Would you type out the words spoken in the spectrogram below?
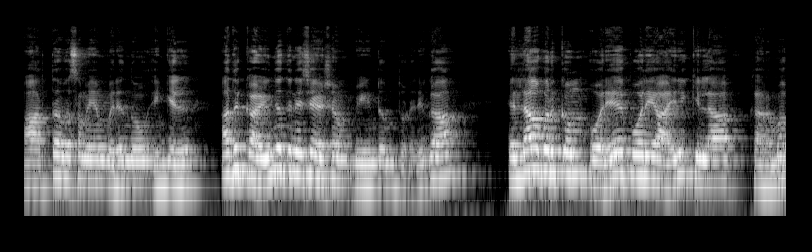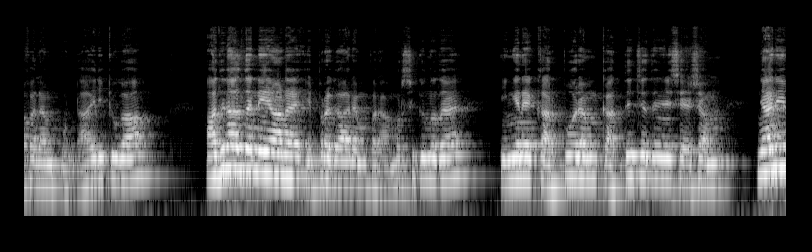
ആർത്തവ സമയം വരുന്നു എങ്കിൽ അത് കഴിഞ്ഞതിന് ശേഷം വീണ്ടും തുടരുക. എല്ലാവർക്കും ഒരേപോലെ ആയിരിക്കില്ല കർമ്മഫലം ഉണ്ടായിരിക്കുക. അതിനാൽ തന്നെയാണ് ഇപ്രകാരം പരാമർശിക്കുന്നത്. ഇങ്ങനെ കർപ്പൂരം കത്തിച്ചതിന് ശേഷം ഞാൻ ഈ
